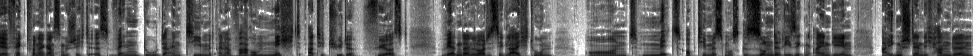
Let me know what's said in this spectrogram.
der Effekt von der ganzen Geschichte ist, wenn du dein Team mit einer Warum nicht Attitüde führst, werden deine Leute es dir gleich tun und mit Optimismus gesunde Risiken eingehen, eigenständig handeln,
